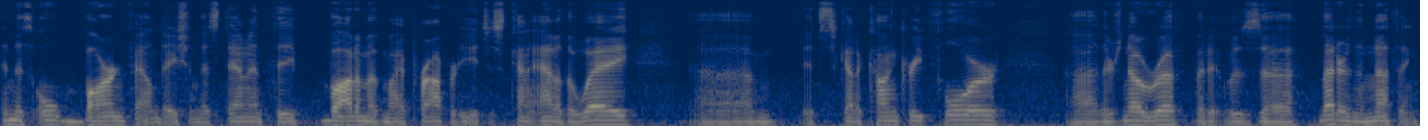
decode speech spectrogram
in this old barn foundation that's down at the bottom of my property. It's just kind of out of the way. Um, it's got a concrete floor. Uh, there's no roof, but it was uh, better than nothing.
